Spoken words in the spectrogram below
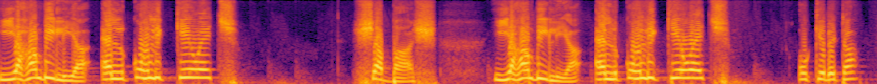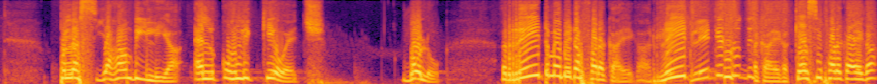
यहाँ भी लिया एल्कोहलिक के ओ एच शाबाश। यहाँ भी लिया alcoholic K O H okay बेटा। प्लस यहाँ भी लिया एल्कोहलिक के एच बोलो रेट में बेटा फ़र्क आएगा रेट रिलेटेड फ़र्क आएगा। कैसे फ़र्क आएगा?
